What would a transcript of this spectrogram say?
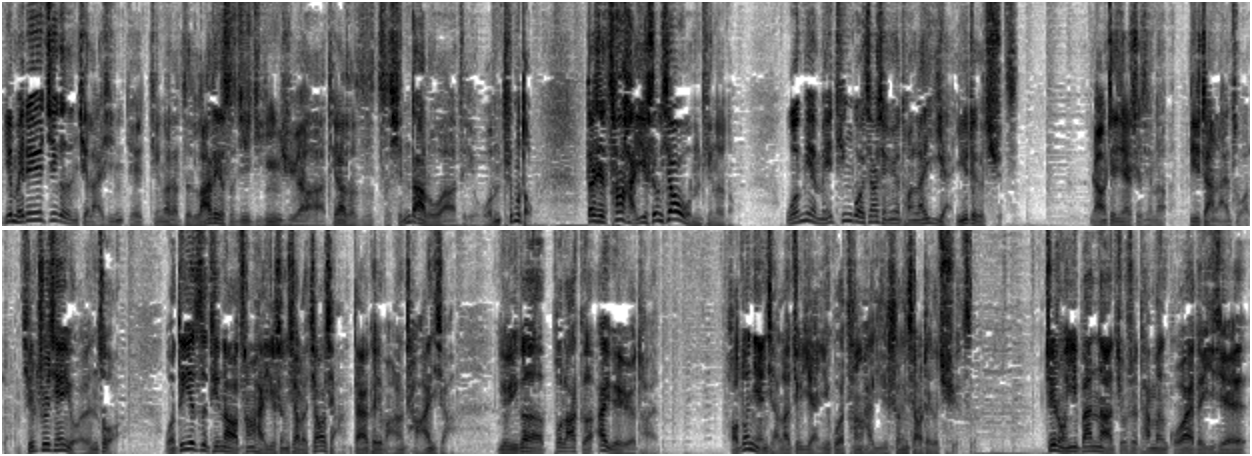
也没得有几个人去耐心去听个啥子拉德斯基进行曲啊，听下啥子自新大陆啊，这些我们听不懂。但是沧海一声笑我们听得懂，我们也没听过交响乐团来演绎这个曲子。然后这件事情呢，B 站来做了。其实之前有人做。我第一次听到沧海一声笑的交响，大家可以网上查一下，有一个布拉格爱乐乐团，好多年前了就演绎过沧海一声笑这个曲子。这种一般呢，就是他们国外的一些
